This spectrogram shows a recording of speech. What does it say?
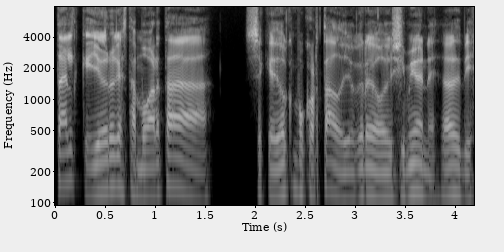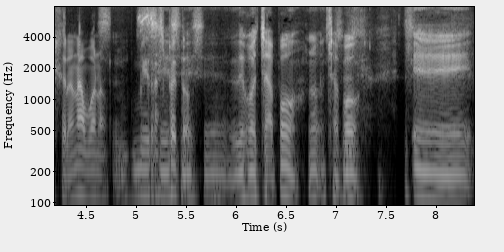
tal que yo creo que hasta Morata se quedó como cortado, yo creo, de Simeone. ¿sabes? Dijeron, ah, bueno, mi respeto. Sí, sí. Dijo chapó, ¿no? Chapó. Sí, Eh,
